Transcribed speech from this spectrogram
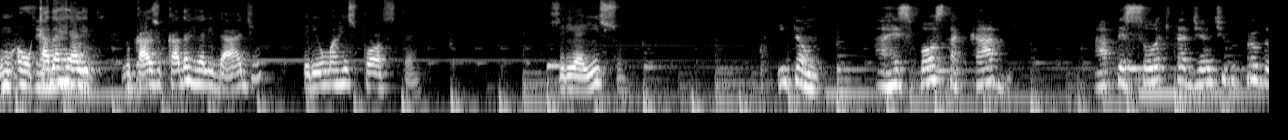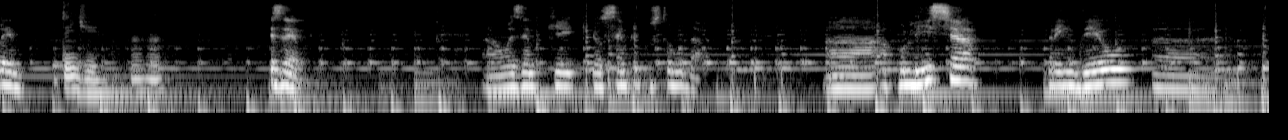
Um, cada reali no caso, cada realidade teria uma resposta. Seria isso? Então, a resposta cabe à pessoa que está diante do problema. Entendi. Uhum. Exemplo, Uh, um exemplo que, que, eu sempre costumo dar. Uh, a polícia prendeu uh,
